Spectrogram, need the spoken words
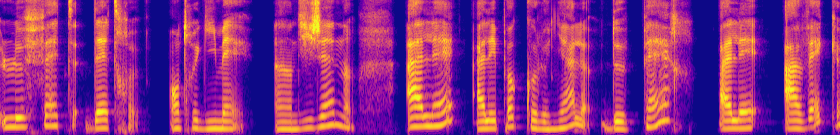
le fait d'être, entre guillemets, indigène allait, à l'époque coloniale, de pair, allait avec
